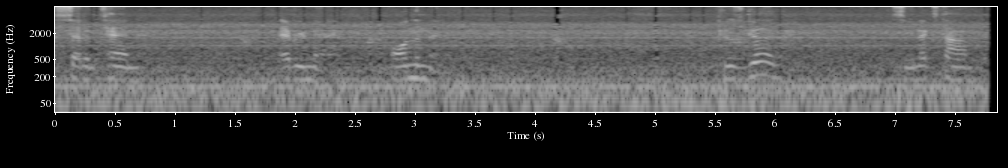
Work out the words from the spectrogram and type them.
a set of 10 every minute, on the minute. Feels good. See you next time.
